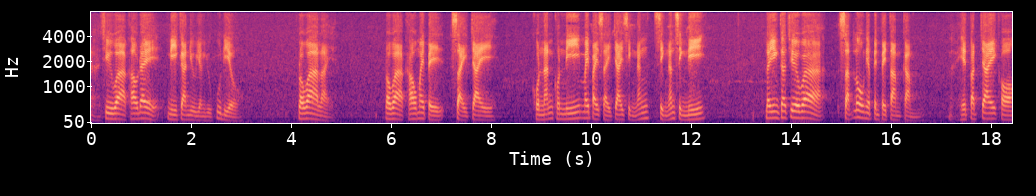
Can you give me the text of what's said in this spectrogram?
นะชื่อว่าเขาได้มีการอยู่อย่างอยู่ผู้เดียว เพราะว่าอะไร เพราะว่าเขาไม่ไปใส่ใจ คนนั้นคนนี้ไม่ไปใส่ใจสิ่งนั้นสิ่งนั้นสิ่งนี้ และยิ่งถ้าเชื่อว่าสัตว์โลกเนี่ยเป็นไปตามกรรม เหตุปัจจัยของ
